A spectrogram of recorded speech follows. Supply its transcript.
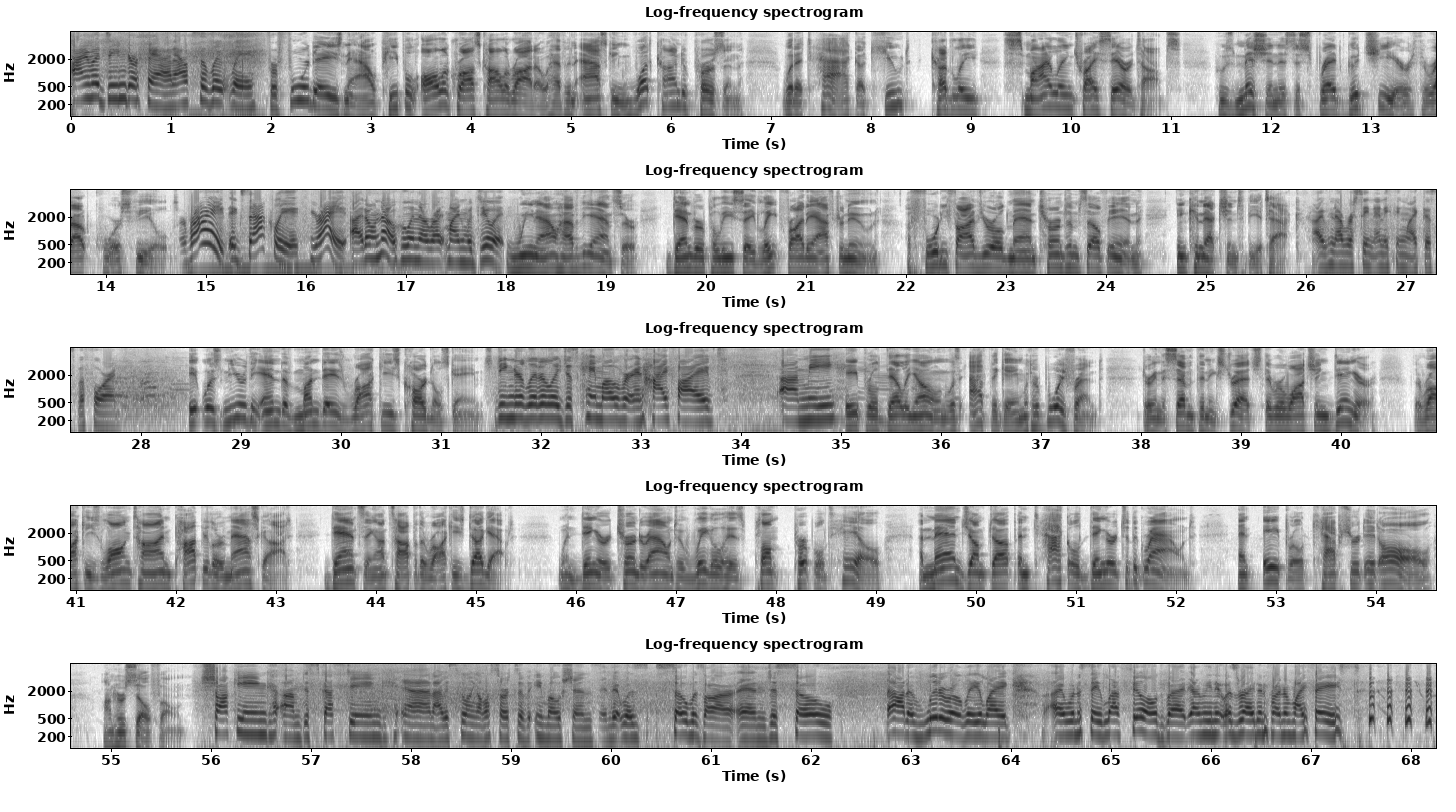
I'm a Dinger fan, absolutely. For four days now, people all across Colorado have been asking what kind of person would attack a cute, cuddly, smiling Triceratops whose mission is to spread good cheer throughout Coors Field. Right, exactly. You're right. I don't know who in their right mind would do it. We now have the answer. Denver police say late Friday afternoon, a 45 year old man turned himself in in connection to the attack. I've never seen anything like this before. It was near the end of Monday's Rockies Cardinals game. Dinger literally just came over and high fived uh, me. April DeLeon was at the game with her boyfriend. During the seventh inning stretch, they were watching Dinger, the Rockies' longtime popular mascot, dancing on top of the Rockies' dugout. When Dinger turned around to wiggle his plump purple tail, a man jumped up and tackled Dinger to the ground, and April captured it all on her cell phone. Shocking, um, disgusting, and I was feeling all sorts of emotions. And it was so bizarre and just so out of literally, like, I want to say left field, but I mean, it was right in front of my face.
